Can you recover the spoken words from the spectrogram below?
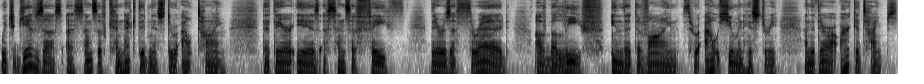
which gives us a sense of connectedness throughout time, that there is a sense of faith, there is a thread of belief in the divine throughout human history, and that there are archetypes.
